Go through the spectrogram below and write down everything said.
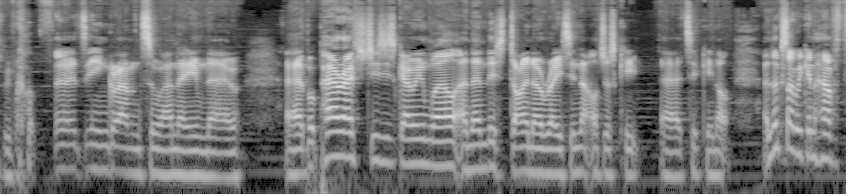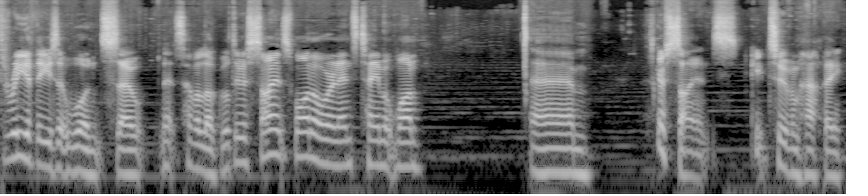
um, we've got 13 grand to our name now. Uh, but power outages is going well, and then this dino racing that'll just keep uh, ticking up. It looks like we can have three of these at once, so let's have a look. We'll do a science one or an entertainment one. Um, let's go science. Keep two of them happy.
